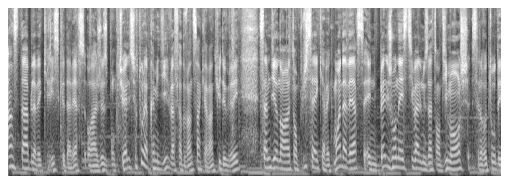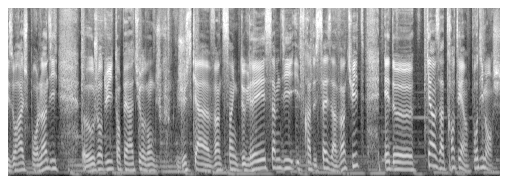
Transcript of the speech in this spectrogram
instable avec risque d'averses orageuses ponctuelles. Surtout l'après-midi, il va faire de 25 à 28 degrés. Samedi, on aura un temps plus sec avec moins d'averses et une belle journée estivale nous attend dimanche. C'est le retour des orages pour lundi. Euh, aujourd'hui, température donc jusqu'à 25 degrés. Samedi, il fera de 16 à 28 et de 15 à 31 pour dimanche.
